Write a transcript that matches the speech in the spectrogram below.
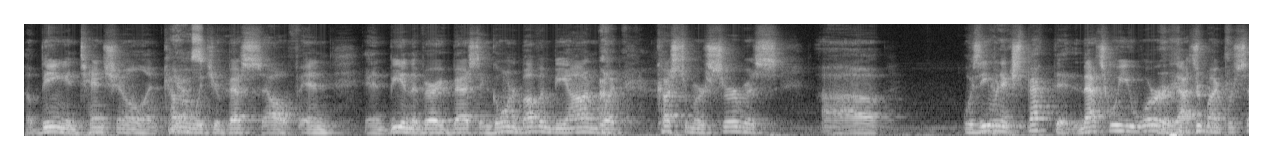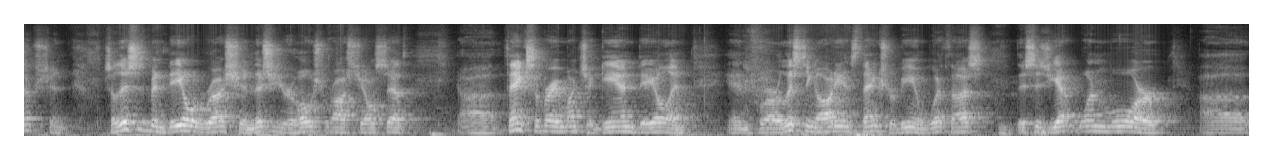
of being intentional and coming yes. with your best self and and being the very best and going above and beyond what customer service uh, was even expected. And that's who you were. That's my perception. So this has been Dale Rush, and this is your host, Ross Jelseth. Uh, thanks so very much again, Dale. And, and for our listening audience, thanks for being with us. This is yet one more uh,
